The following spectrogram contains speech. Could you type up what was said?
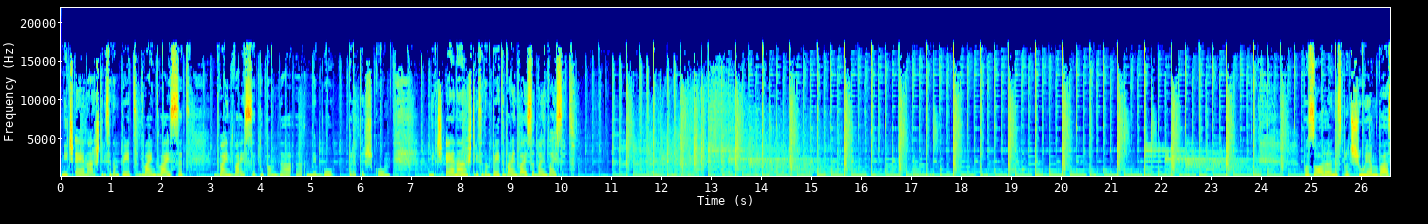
Nič 1, 475, 22, 22, upam, da eh, ne bo pretežko. Nič 1, 475, 22, 22. Pozor, ne sprašujem vas,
